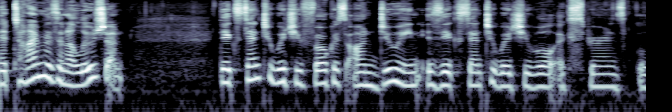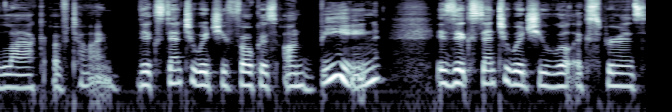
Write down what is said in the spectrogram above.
that time is an illusion. The extent to which you focus on doing is the extent to which you will experience lack of time. The extent to which you focus on being is the extent to which you will experience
